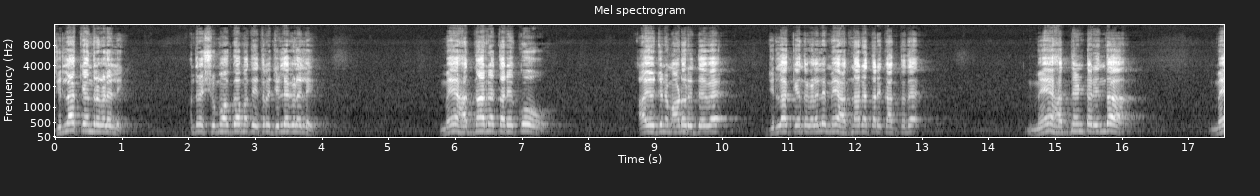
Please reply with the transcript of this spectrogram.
ಜಿಲ್ಲಾ ಕೇಂದ್ರಗಳಲ್ಲಿ ಅಂದರೆ ಶಿವಮೊಗ್ಗ ಮತ್ತು ಇತರ ಜಿಲ್ಲೆಗಳಲ್ಲಿ ಮೇ ಹದಿನಾರನೇ ತಾರೀಕು ಆಯೋಜನೆ ಮಾಡೋರಿದ್ದೇವೆ. ಜಿಲ್ಲಾ ಕೇಂದ್ರಗಳಲ್ಲಿ ಮೇ ಹದಿನಾರನೇ ತಾರೀಕು ಆಗ್ತದೆ. ಮೇ ಹದಿನೆಂಟರಿಂದ ಮೇ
